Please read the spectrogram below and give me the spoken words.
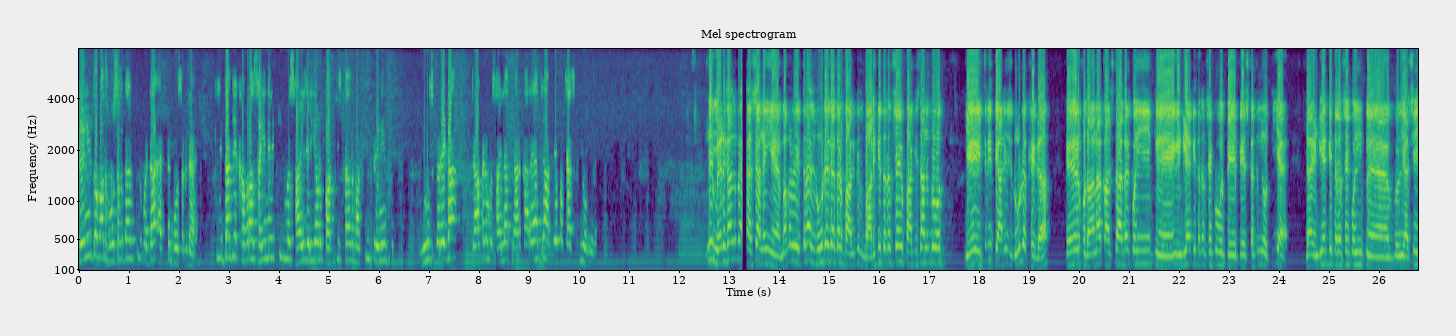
ਟ੍ਰੇਨਿੰਗ ਤੋਂ ਬਾਅਦ ਹੋ ਸਕਦਾ ਹੈ ਕਿ ਵੱਡਾ ਐਕਸ਼ਨ ਹੋ ਸਕਦਾ ਹੈ ਕਿ ਇਦਾਂ ਦੀਆਂ ਖਬਰਾਂ ਸਹੀ ਨੇ ਕਿ ਮਸਾਇਲ ਜਿਹੜੀਆਂ ਹੁਣ ਪਾਕਿਸਤਾਨ ਬਾਕੀ ਟ੍ਰੇਨਿੰਗ ਯੂਜ਼ ਕਰੇਗਾ ਜਾਂ ਫਿਰ ਮਸਾਇਲਾਂ ਤਿਆਰ ਕਰ ਰਿਹਾ ਜਾਂ ਅੱਗੇ ਪ੍ਰੋਸੈਸ ਕੀ ਹੋਵੇਗਾ नहीं मेरे ख्याल में ऐसा नहीं है। मगर इतना ज़रूर है कि अगर भारत की तरफ़ से पाकिस्तान भी वो ये इतनी तैयारी ज़रूर रखेगा कि खुदा ना खास्ता अगर कोई इंडिया की तरफ़ से कोई पे, पेशकदमी होती है या इंडिया की तरफ़ से कोई कोई ऐसी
